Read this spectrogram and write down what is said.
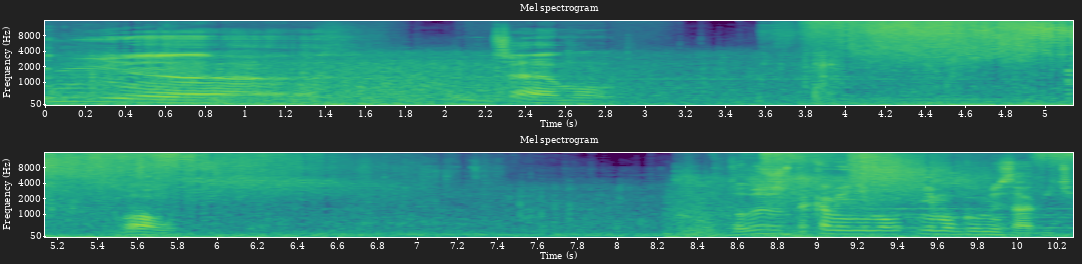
Nie. Czemu? Wow. Dobrze, że te kamienie nie, mo nie mogą mnie zabić.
